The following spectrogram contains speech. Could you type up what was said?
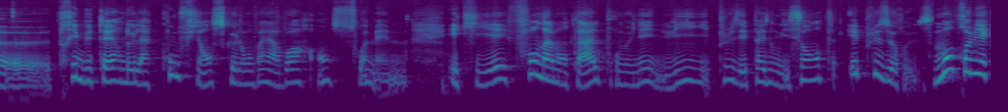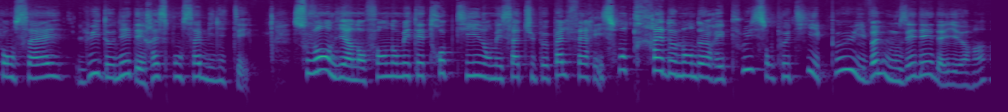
euh, tributaire de la confiance que l'on va avoir en soi-même et qui est fondamentale pour mener une vie plus épanouissante et plus heureuse. Mon premier conseil, lui donner des responsabilités. Souvent, on dit à un enfant, non mais t'es trop petit, non mais ça tu peux pas le faire. Ils sont très demandeurs et plus ils sont petits et peu ils veulent nous aider d'ailleurs. Hein.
